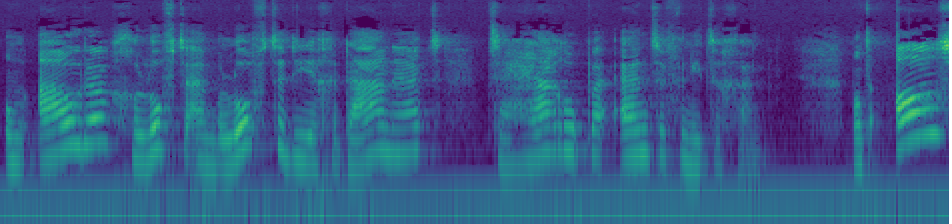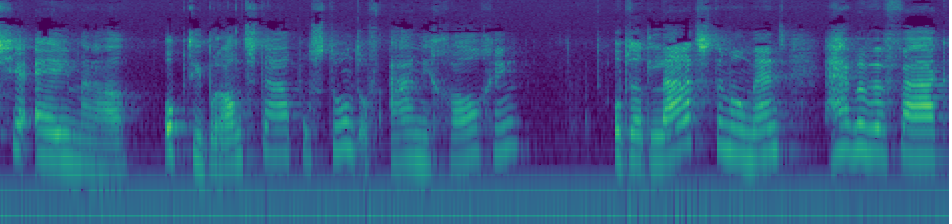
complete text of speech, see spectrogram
om oude geloften en beloften die je gedaan hebt te herroepen en te vernietigen. Want als je eenmaal op die brandstapel stond of aan die galging, op dat laatste moment hebben we vaak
